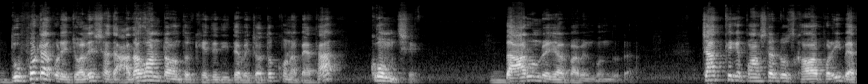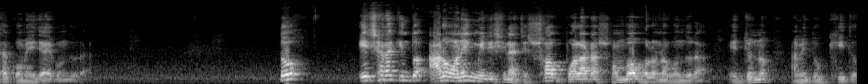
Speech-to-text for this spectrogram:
দুফোটা করে জলের সাথে আধা ঘণ্টা অন্তর খেতে দিতে হবে, যতক্ষণ না ব্যথা কমছে। দারুণ রেজাল্ট পাবেন বন্ধুরা। চার থেকে পাঁচটা ডোজ খাওয়ার পরেই ব্যথা কমে যায় বন্ধুরা। তো এছাড়া কিন্তু আরও অনেক মেডিসিন আছে, সব বলাটা সম্ভব হলো না বন্ধুরা। এর জন্য আমি দুঃখিত।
